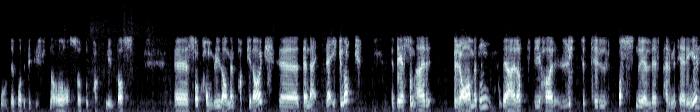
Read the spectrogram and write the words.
hodet, både bedriftene og også kontakten inn til oss. Så kommer de da med en pakke i dag. Den er, det er ikke nok. Det som er bra med den, det er at vi har lyttet til oss når det gjelder permitteringer.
